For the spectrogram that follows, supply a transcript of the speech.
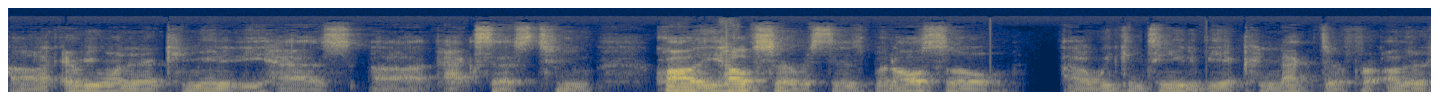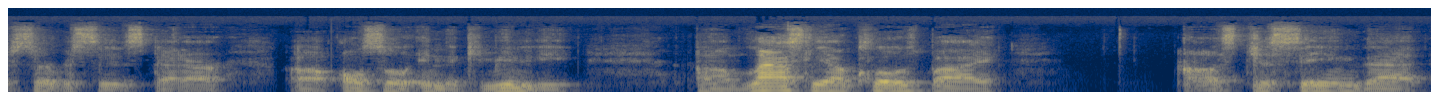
uh, everyone in our community has access to quality health services, but also we continue to be a connector for other services that are also in the community. Um, lastly, I'll close by just saying that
